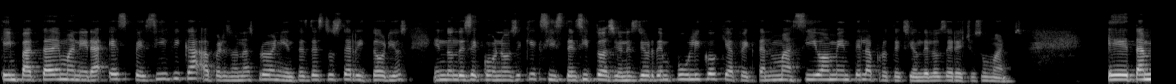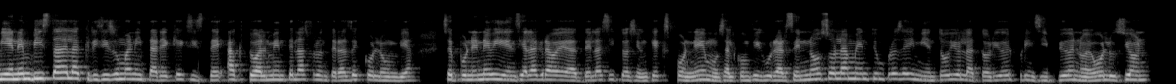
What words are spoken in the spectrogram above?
que impacta de manera específica a personas provenientes de estos territorios en donde se conoce que existen situaciones de orden público que afectan masivamente la protección de los derechos humanos. Eh, también en vista de la crisis humanitaria que existe actualmente en las fronteras de Colombia, se pone en evidencia la gravedad de la situación que exponemos al configurarse no solamente un procedimiento violatorio del principio de no devolución,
